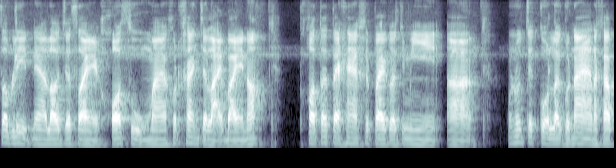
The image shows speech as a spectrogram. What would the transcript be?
สปริตเนี่ยเราจะใส่คอสูงมาค่อนข้างจะหลายใบเนาะคอตั้งแต่ 5 ขึ้นไปก็จะมีอ่ามนุษย์จักรกลลากูน่านะครับ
